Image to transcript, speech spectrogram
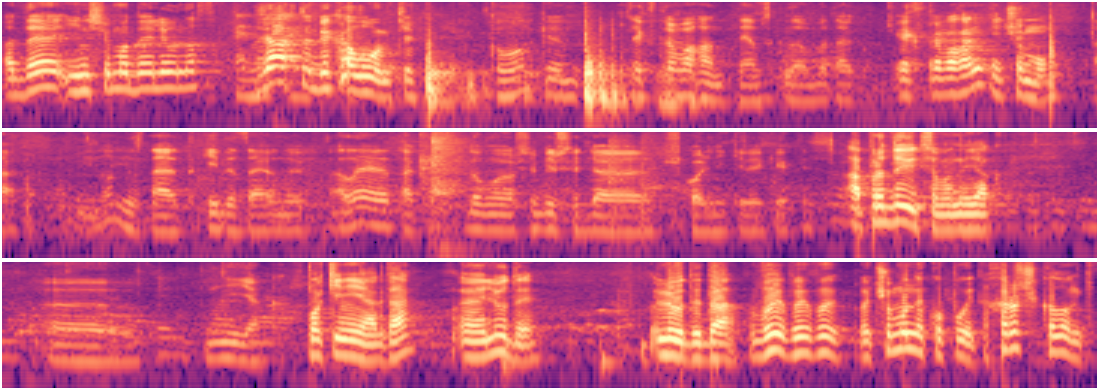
А де інші моделі у нас? Як тобі колонки? Колонки екстравагантні, я б сказав би так. Екстравагантні чому? Так. Ну, не знаю, такий дизайн у них. Але так, думаю, що більше для школьників якихось. А продаються вони як? Е, ніяк. Поки ніяк, так? Да? Е, люди. Люди, да. Ви, ви, ви. Чому не купуєте? Хороші колонки.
